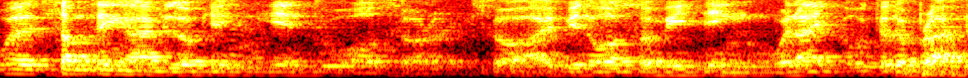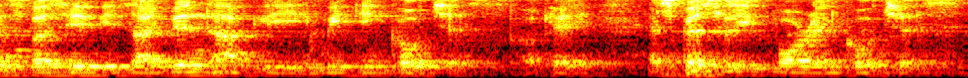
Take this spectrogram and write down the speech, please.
Well, it's something I'm looking into also, right? So I've been also meeting, when I go to the practice facilities, I've been actually meeting coaches, okay? Especially foreign coaches.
